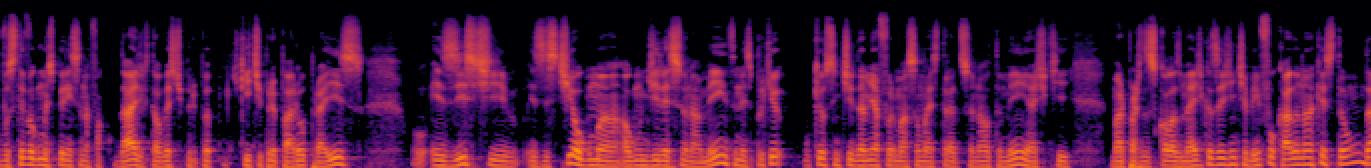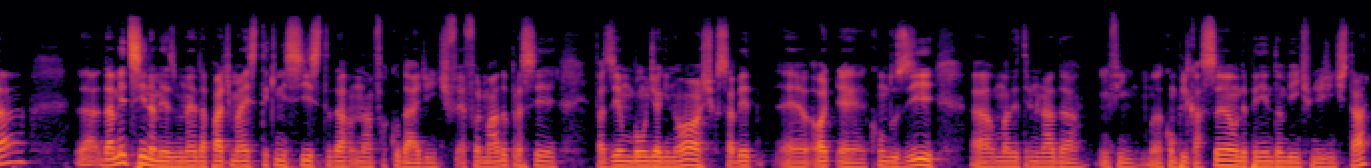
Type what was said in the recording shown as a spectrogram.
Você teve alguma experiência na faculdade que talvez te, que te preparou para isso? Existe existia alguma algum direcionamento nesse? Porque o que eu senti da minha formação mais tradicional também, acho que a maior parte das escolas médicas a gente é bem focado na questão da da, da, medicina mesmo, né? Da parte mais tecnicista da, na faculdade. A gente é formado para ser fazer um bom diagnóstico, saber é, é, conduzir uh, uma determinada, enfim, uma complicação, dependendo do ambiente onde a gente está.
